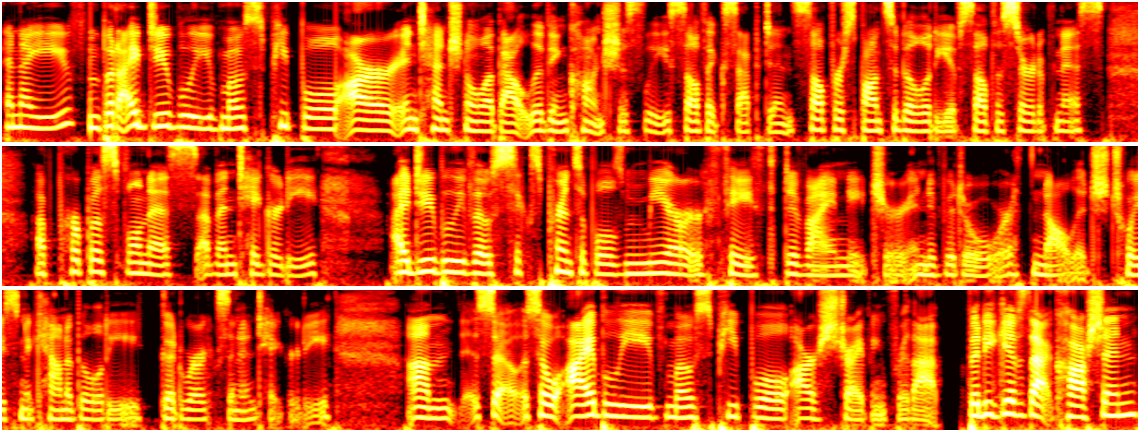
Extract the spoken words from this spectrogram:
and naive, but I do believe most people are intentional about living consciously, self acceptance, self responsibility, of self assertiveness, of purposefulness, of integrity. I do believe those six principles mirror faith, divine nature, individual worth, knowledge, choice and accountability, good works, and integrity. Um, so, so I believe most people are striving for that. But he gives that caution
